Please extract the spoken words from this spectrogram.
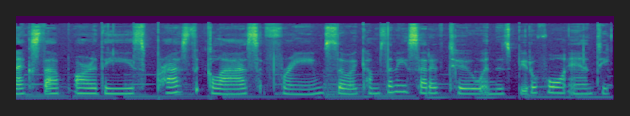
Next up are these pressed glass frames. So it comes in a set of two in this beautiful antique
